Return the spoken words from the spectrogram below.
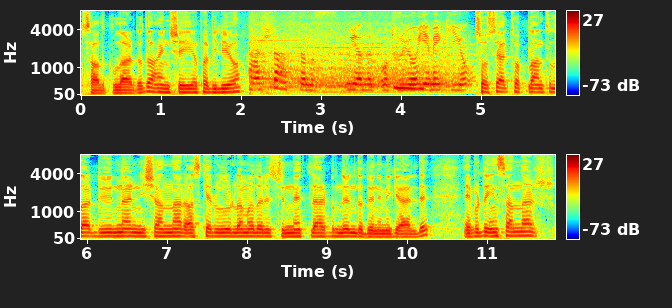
sağlıklılarda da aynı şeyi yapabiliyor. Yaşlı hastamız uyanık oturuyor, yemek yiyor. Sosyal toplantılar, düğünler, nişanlar, asker uğurlamaları, sünnetler bunların da dönemi geldi. E burada insanlar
